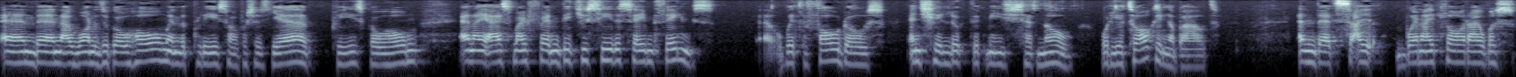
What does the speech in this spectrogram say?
And then I wanted to go home, and the police officer says, Yeah, please go home. And I asked my friend, Did you see the same things uh, with the photos? And she looked at me, she said, No, what are you talking about? And that's I, when I thought I was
